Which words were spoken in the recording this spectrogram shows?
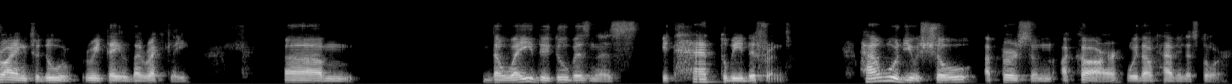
trying to do retail directly. Um, the way they do business, it had to be different. How would you show a person a car without having a store?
